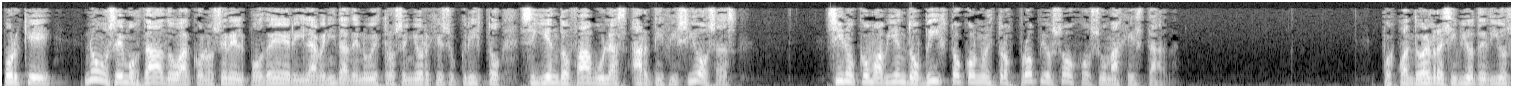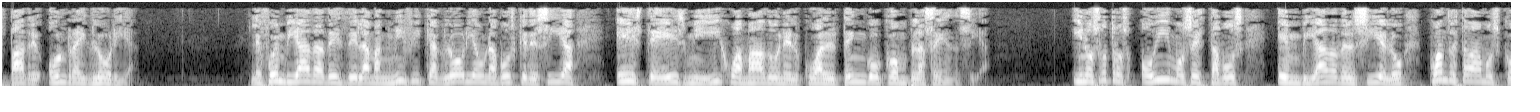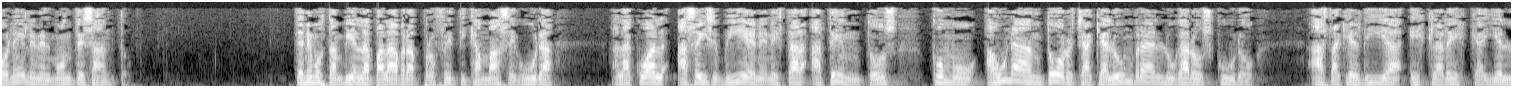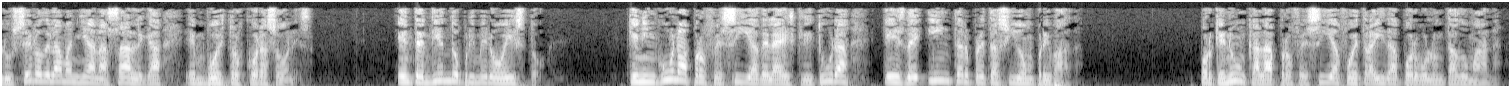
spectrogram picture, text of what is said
Porque no os hemos dado a conocer el poder y la venida de nuestro Señor Jesucristo siguiendo fábulas artificiosas, sino como habiendo visto con nuestros propios ojos su majestad. Pues cuando él recibió de Dios Padre honra y gloria, le fue enviada desde la magnífica gloria una voz que decía, Este es mi Hijo amado en el cual tengo complacencia. Y nosotros oímos esta voz enviada del cielo cuando estábamos con él en el Monte Santo. Tenemos también la palabra profética más segura a la cual hacéis bien en estar atentos como a una antorcha que alumbra en lugar oscuro, hasta que el día esclarezca y el lucero de la mañana salga en vuestros corazones. Entendiendo primero esto, que ninguna profecía de la Escritura es de interpretación privada, porque nunca la profecía fue traída por voluntad humana,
